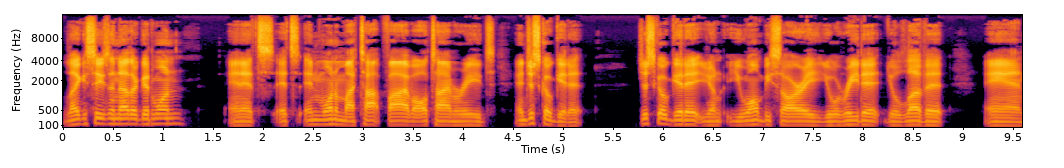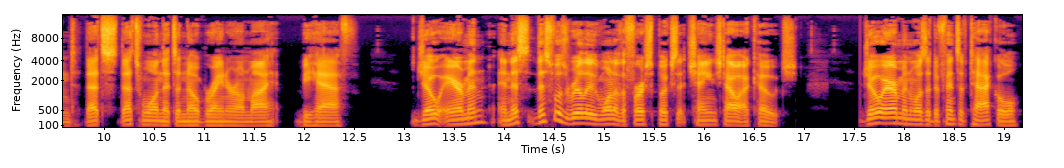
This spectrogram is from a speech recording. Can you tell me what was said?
Legacy is another good one, and it's it's in one of my top five all time reads. And just go get it. Just go get it. You you won't be sorry. You'll read it. You'll love it. And that's that's one that's a no brainer on my behalf. Joe Ehrmann, and this this was really one of the first books that changed how I coach. Joe Ehrmann was a defensive tackle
